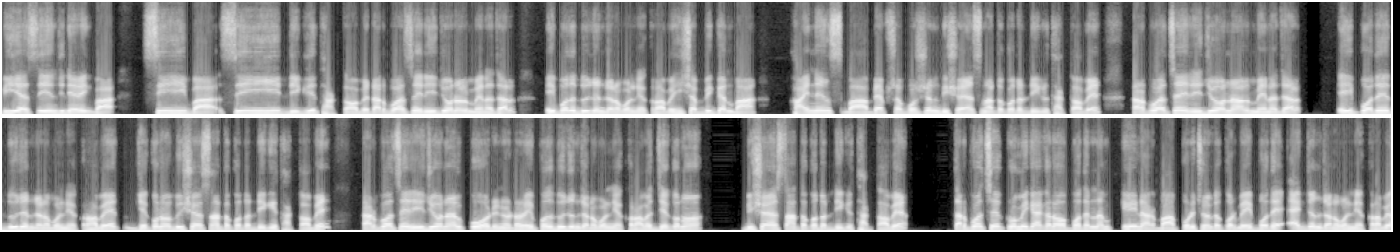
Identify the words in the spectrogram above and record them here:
বিএসসি ইঞ্জিনিয়ারিং বা সিই বা সিই ডিগ্রি থাকতে হবে। তারপর আছে রিজিওনাল ম্যানেজার এই পদে দুজন জনবল নিয়োগ করা হবে। হিসাব বিজ্ঞান বা ফাইন্যান্স বা ব্যবসা প্রশাসন বিষয়ে স্নাতকোত্তর ডিগ্রি থাকতে হবে। তারপর আছে রিজিওনাল ম্যানেজার এই পদে দুজন জনবল নিয়োগ করা হবে। যে কোনো বিষয়ে স্নাতকোত্তর ডিগ্রি থাকতে হবে। তারপর আছে রিজিওনাল কোঅর্ডিনেটর এই পদে দুজন জনবল নিয়োগ করা হবে। যে কোনো বিষয়ে স্নাতকোত্তর ডিগ্রি থাকতে হবে। তারপর হচ্ছে ক্রমিক এগারো পদের নাম ক্লিনার বা পরিচালিত কর্মী এই পদে একজন জনবল নিয়োগ করা হবে।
